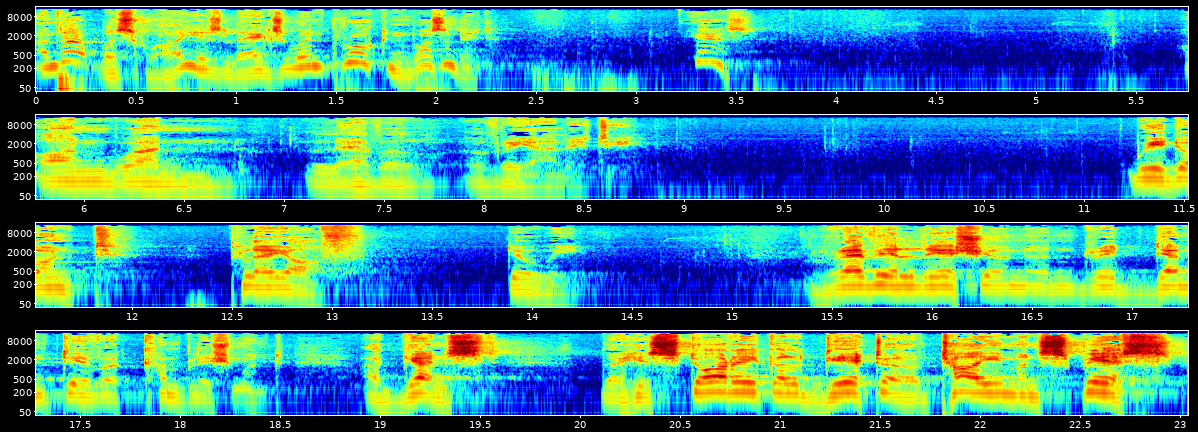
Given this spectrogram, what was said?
And that was why his legs weren't broken, wasn't it? Yes. On one level of reality. we don't play off, do we? Revelation and redemptive accomplishment against the historical data of time and space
